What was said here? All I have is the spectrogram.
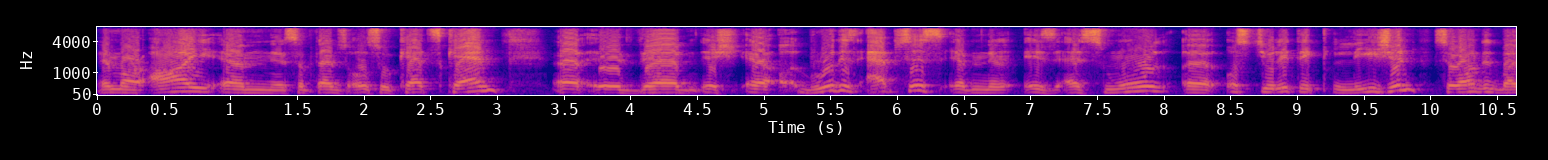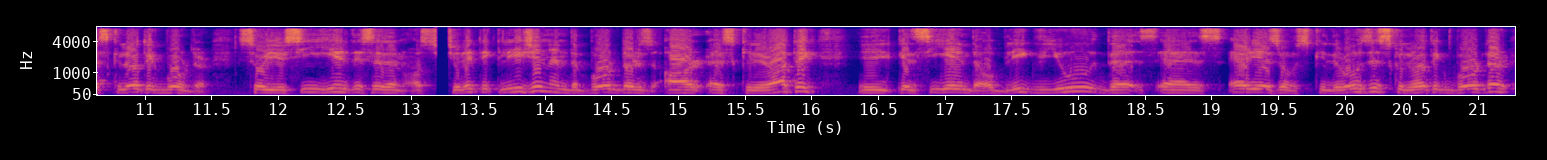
MRI, um, sometimes also CAT scan. Uh, the uh, Brodie's abscess um, is a small uh, osteolytic lesion surrounded by sclerotic border. So you see here, this is an osteolytic lesion, and the borders are uh, sclerotic. You can see here in the oblique view the uh, areas of sclerosis, sclerotic border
